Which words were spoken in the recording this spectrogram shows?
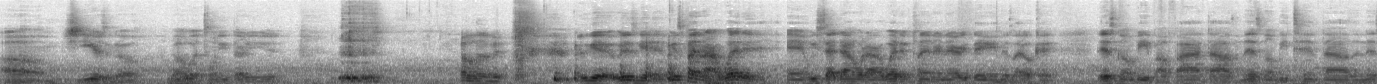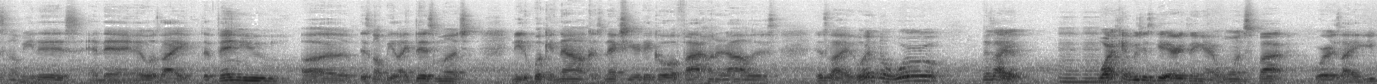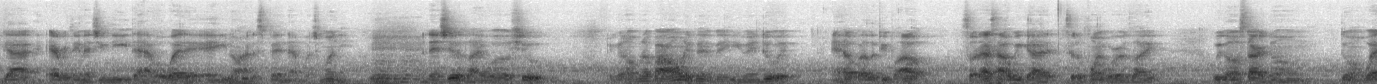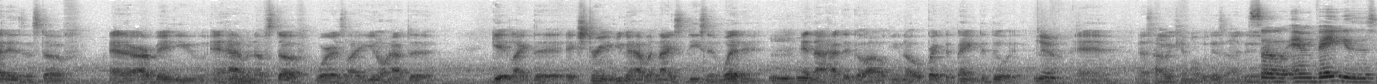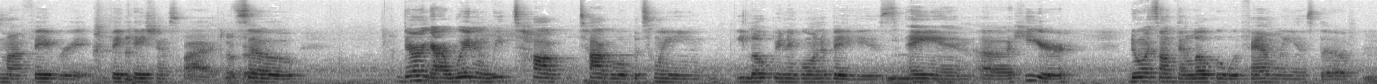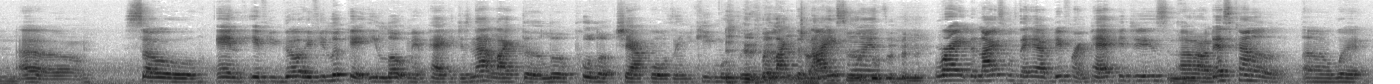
um, years ago. About what 20, 30 years. I love it. we, get, we was getting we was planning our wedding and we sat down with our wedding planner and everything and it was like okay this gonna be about five thousand this gonna be ten thousand this gonna be this. And then it was like the venue uh it's gonna be like this much. You need to book it now because next year they go up five hundred dollars. It's like what in the world? It's like mm-hmm. why can't we just get everything at one spot where it's like you got everything that you need to have a wedding and you don't mm-hmm. have to spend that much money? Mm-hmm. And then she was like well shoot we can open up our own event venue and do it and help other people out. So that's how we got it to the point where it's like we're gonna start doing doing weddings and stuff at our venue and have enough stuff where it's like you don't have to get like the extreme. You can have a nice decent wedding Mhm. and not have to go out, you know, break the bank to do it. Yeah. And that's how we came up with this idea. So, and Vegas is my favorite vacation spot. Okay. So, during our wedding, we tog- toggle between eloping and going to Vegas, Mhm. and uh, here doing something local with family and stuff. Mhm. Um, so, and if you go, if you look at elopement packages, not like the little pull up chapels and you keep moving, but like the nice ones, right? The nice ones they have different packages. Mhm. Uh, that's kind of uh, what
